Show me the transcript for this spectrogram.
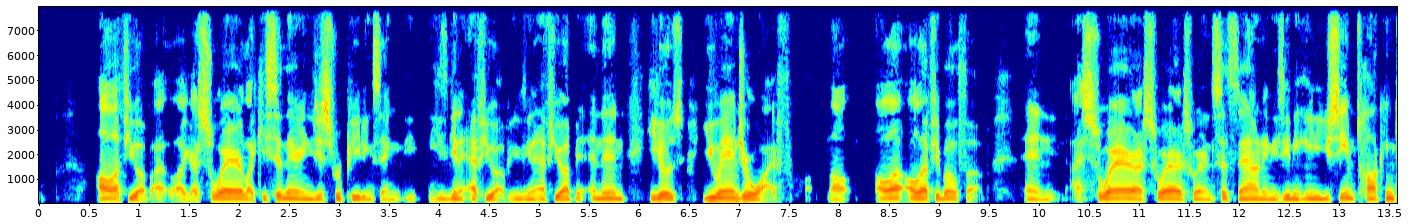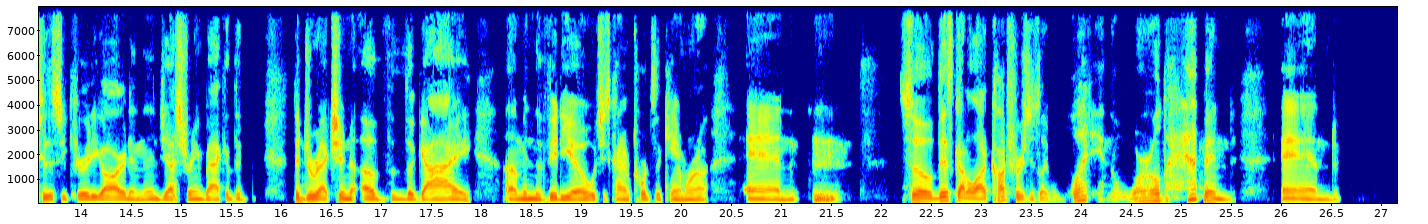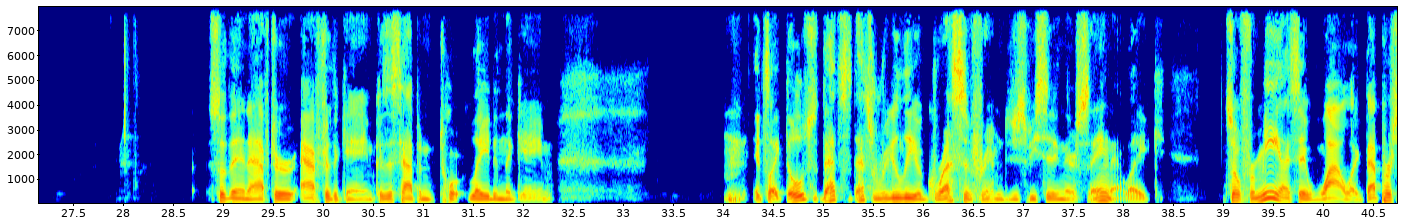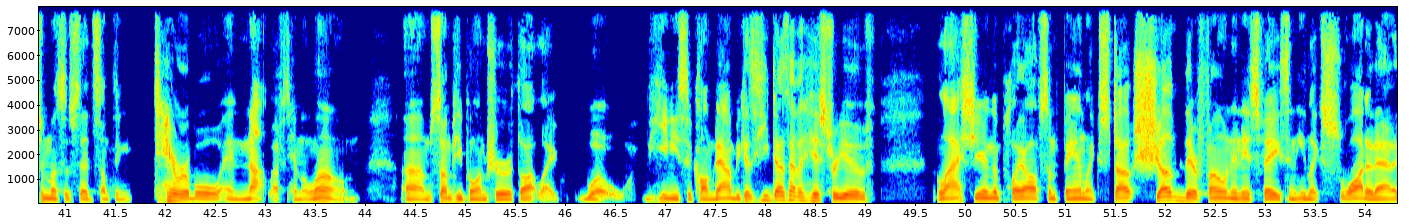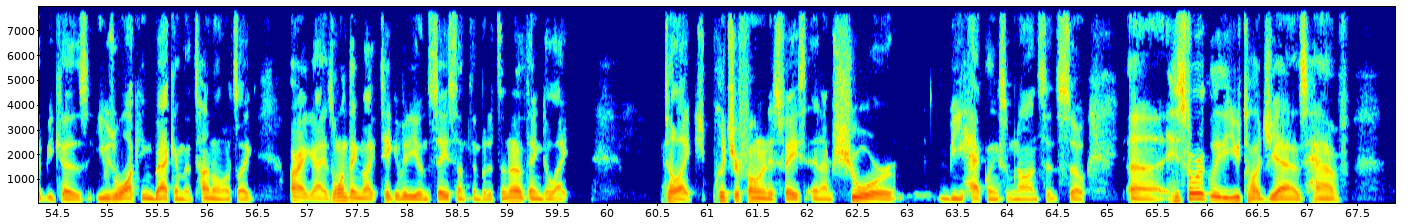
I'll F you up. I, like, I swear, like he's sitting there and he's just repeating saying he, he's to F you up. He's to F you up. And then he goes, you and your wife. I'll, I'll I'll F you both up. And I swear, I swear, I swear, and sits down and he's eating. He, you see him talking to the security guard and then gesturing back at the, the direction of the guy um, in the video, which is kind of towards the camera. And so this got a lot of controversy. It's like, what in the world happened? And so then after after the game, because this happened to- late in the game, it's like those that's that's really aggressive for him to just be sitting there saying that like so for me i say wow like that person must have said something terrible and not left him alone um, some people i'm sure thought like whoa he needs to calm down because he does have a history of last year in the playoffs, some fan like st- shoved their phone in his face and he like swatted at it because he was walking back in the tunnel. It's like, all right, guys, one thing to like take a video and say something, but it's another thing to like to like put your phone in his face and I'm sure be heckling some nonsense. So uh, historically, the Utah Jazz have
